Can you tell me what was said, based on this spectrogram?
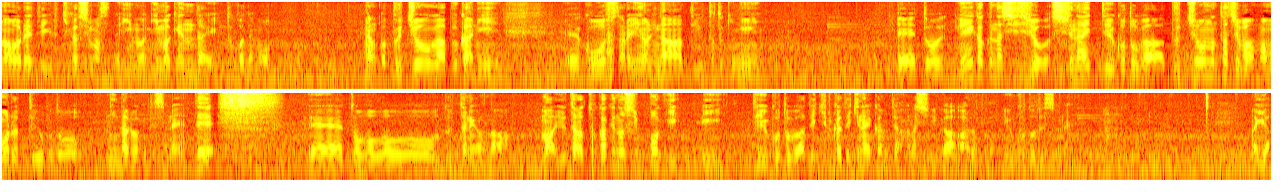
われている気がしますね。今今現代とかでも。なんか部長が部下に、えー、こうしたらいいのになって言った時にえーと、明確な指示をしないっていうことが部長の立場を守るっていうことになるわけですよね。でえーと、どう言ったらいいのな、まあ、言ったらトカゲの尻尾切りっていうことができるかできないかみたいな話があるということですよね。うん。まあ、いいや、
